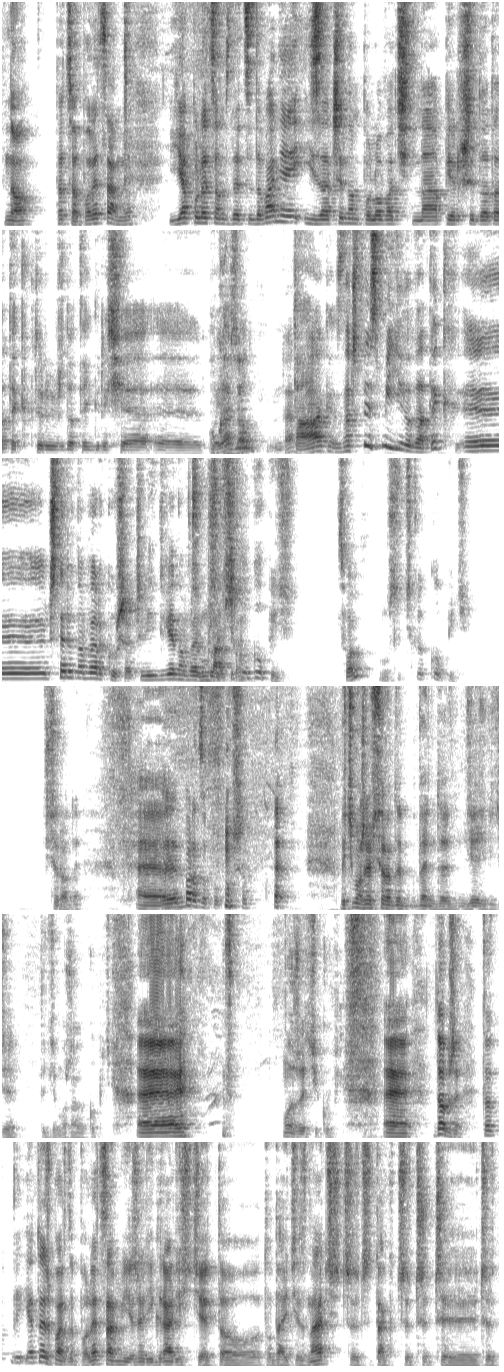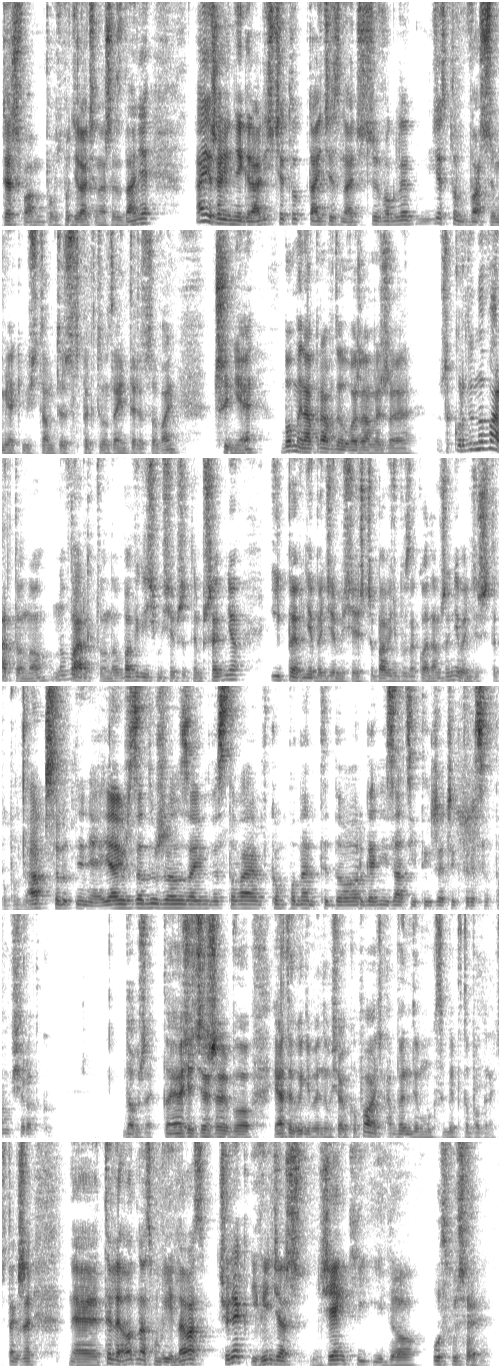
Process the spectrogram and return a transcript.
No, to co, polecamy? Ja polecam zdecydowanie i zaczynam polować na pierwszy dodatek, który już do tej gry się yy, Ukazał, tak? Tak? znaczy to jest mini dodatek, yy, cztery nowe arkusze, czyli dwie nowe Czy muszę plansze. ci go kupić? Słucham? Muszę ci go kupić. W środę. E, Yy, bardzo poproszę. Być może w środę będę gdzieś, gdzie będzie można go kupić. E, może ci kupić. E, dobrze, to ja też bardzo polecam. Jeżeli graliście, to, to dajcie znać, czy, czy tak, czy, czy, czy, czy też wam podzielacie nasze zdanie. A jeżeli nie graliście, to dajcie znać, czy w ogóle jest to w waszym jakimś tam też spektrum zainteresowań, czy nie, bo my naprawdę uważamy, że, że kurde, no warto, no, no warto, no bawiliśmy się przy tym przednio i pewnie będziemy się jeszcze bawić, bo zakładam, że nie będziesz się tego powtarzał. Absolutnie nie. Ja już za dużo zainwestowałem w komponenty do organizacji tych rzeczy, które są tam w środku. Dobrze, to ja się cieszę, bo ja tego nie będę musiał kupować, a będę mógł sobie w to pograć. Także e, tyle od nas, mówili dla Was Ciuniek? i Windziarz, dzięki i do usłyszenia.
